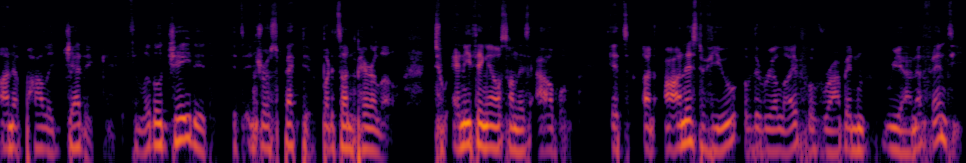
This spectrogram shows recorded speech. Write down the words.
unapologetic, it's a little jaded, it's introspective, but it's unparalleled to anything else on this album. It's an honest view of the real life of Robyn Rihanna Fenty.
